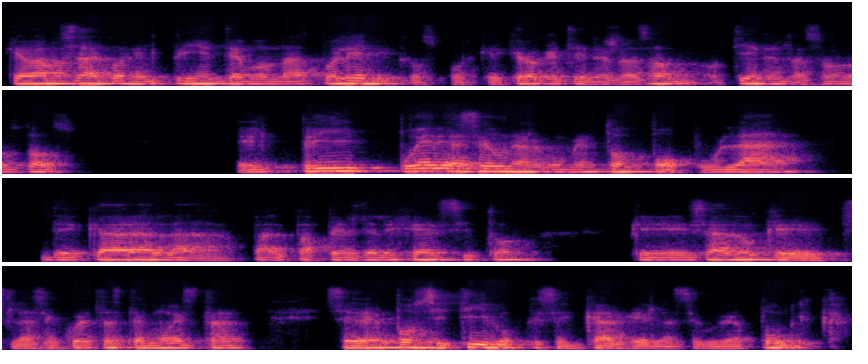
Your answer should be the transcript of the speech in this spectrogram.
¿Qué va a pasar con el PRI en temas más polémicos? Porque creo que tienes razón, o tienen razón los dos. El PRI puede hacer un argumento popular de cara a la, al papel del ejército, que es algo que pues, las encuestas te muestran, se ve positivo que se encargue de la seguridad pública.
